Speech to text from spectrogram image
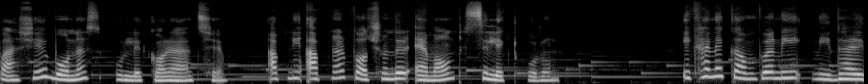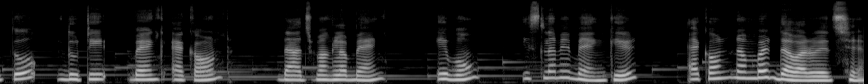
পাশে বোনাস উল্লেখ করা আছে। আপনি আপনার পছন্দের অ্যামাউন্ট সিলেক্ট করুন। এখানে কোম্পানি নির্ধারিত দুটি bank account Dutch Bangla bank এবং ইসলামী ব্যাংকের অ্যাকাউন্ট নাম্বার দেওয়া রয়েছে।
